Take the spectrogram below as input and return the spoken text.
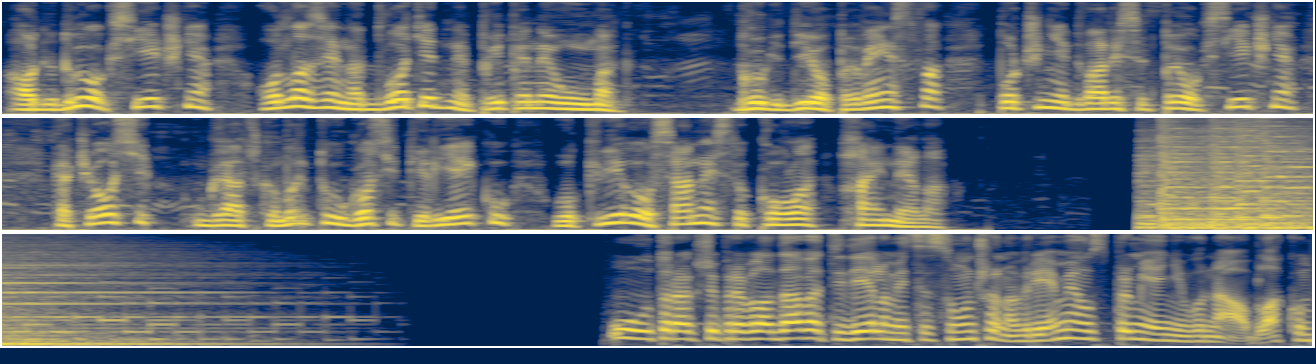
a od 2. siječnja odlaze na dvotjedne pripreme u Umag. Drugi dio prvenstva počinje 21. siječnja kad će Osijek u gradskom vrtu ugostiti rijeku u okviru 18. kola HNL-a. U utorak će prevladavati dijelomice sunčano vrijeme uz promjenjivu na oblaku.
